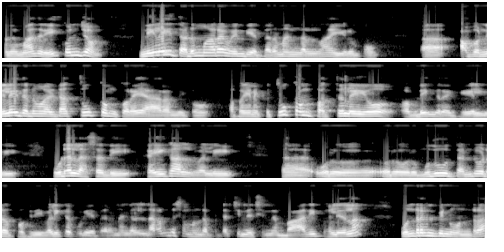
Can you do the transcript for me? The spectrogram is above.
அந்த மாதிரி கொஞ்சம் நிலை தடுமாற வேண்டிய தருணங்கள்லாம் இருக்கும். ஆஹ் அப்போ நிலை தடுமாறிட்டா தூக்கம் குறைய ஆரம்பிக்கும். அப்போ எனக்கு தூக்கம் பத்துலையோ அப்படிங்கிற கேள்வி உடல் அசதி கைகால் வலி ஒரு ஒரு ஒரு முதுகு தண்டோட பகுதி வலிக்கக்கூடிய தருணங்கள் நரம்பு சம்பந்தப்பட்ட சின்ன சின்ன பாதிப்புகள் இதெல்லாம் ஒன்றன் பின் ஒன்றா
